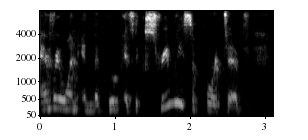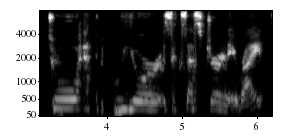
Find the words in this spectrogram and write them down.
everyone in the group is extremely supportive to, to your success journey, right?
